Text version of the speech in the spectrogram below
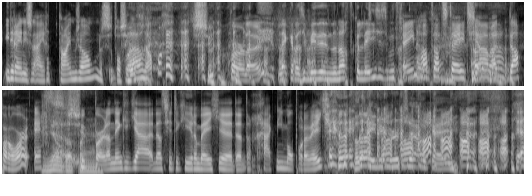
Iedereen is zijn eigen timezone, dus dat was heel grappig. Superleuk. Lekker als je midden in de nacht colleges moet gaan Eén had dat steeds, ja, oh, maar dapper hoor. Echt dapper, super. Dan denk ik, ja, dan zit ik hier een beetje, dan, dan ga ik niet mopperen, weet je. Dat één uurtje, oké. ja.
